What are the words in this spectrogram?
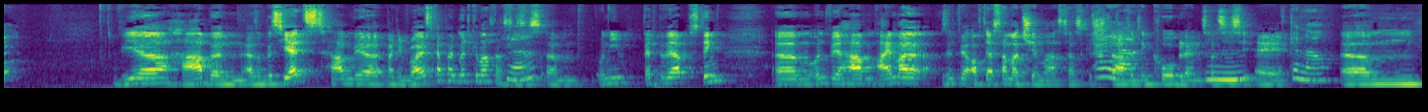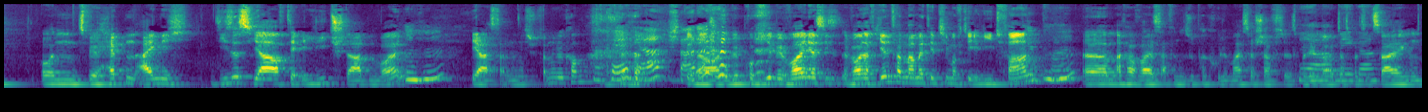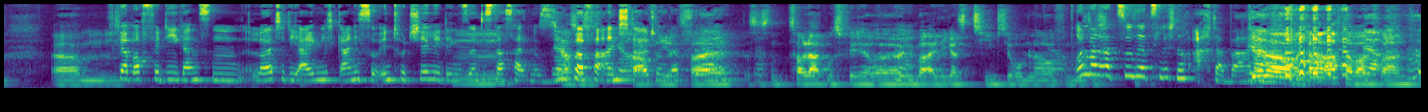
Wir haben, also bis jetzt haben wir bei dem Royals Cup halt mitgemacht, das ist ja. dieses ähm, Uni-Wettbewerbsding. Ähm, und wir haben einmal sind wir auf der Summer Cheer Masters gestartet ah, ja. in Koblenz von mhm. CCA. Genau. Ähm, und wir hätten eigentlich dieses Jahr auf der Elite starten wollen. Mhm. Ja, ist dann nicht zustande gekommen. Okay, ja, schade. genau, also wir, probieren, wir, wollen jetzt, wir wollen auf jeden Fall mal mit dem Team auf die Elite fahren. Mhm. Ähm, einfach weil es einfach eine super coole Meisterschaft ist, mit Ja, den Leuten das mal zu zeigen. Ähm, Ich glaube auch für die ganzen Leute, die eigentlich gar nicht so into Cheerleading sind, Mhm. ist das halt eine Ja, super ist auf Veranstaltung jeden dafür. Fall. Das ist eine tolle Atmosphäre, Ja. überall die ganzen Teams, die rumlaufen. Und man hat zusätzlich noch Achterbahn. Genau, man kann auch Achterbahn Ja. fahren.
